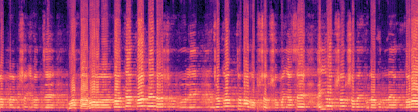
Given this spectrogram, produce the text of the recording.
নম্বর বিষয় হচ্ছে শুগুলিক। যখন তোমার অবসর সময় আছে, এই অবসর সময়গুলো মূল্যায়ন করো।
